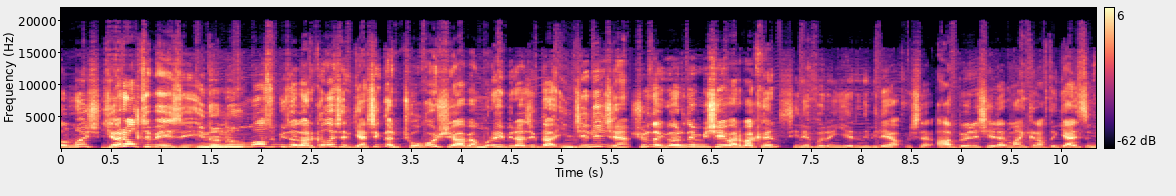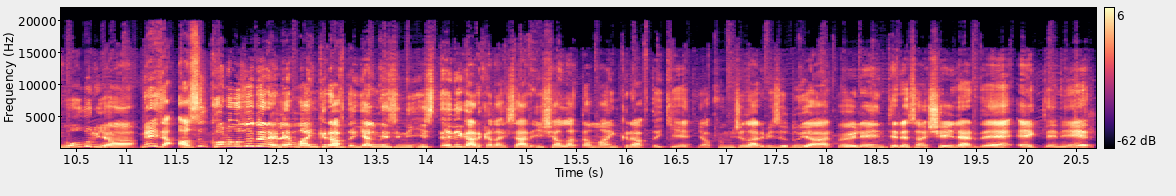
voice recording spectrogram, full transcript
yapılmış. Yeraltı base'i inanılmaz güzel arkadaşlar. Gerçekten çok hoş ya. Ben burayı birazcık daha inceleyeceğim. Şurada gördüğüm bir şey var. Bakın. Sniffer'ın yerini bile yapmışlar. Abi böyle şeyler Minecraft'a gelsin ne olur ya. Neyse asıl konumuza dönelim. Minecraft'a gelmesini istedik arkadaşlar. İnşallah da Minecraft'taki yapımcılar bizi duyar. Böyle enteresan şeyler de eklenir.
